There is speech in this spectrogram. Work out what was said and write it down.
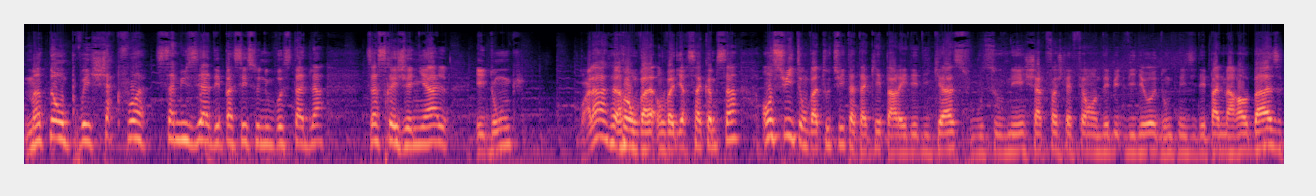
maintenant on pouvait chaque fois s'amuser à dépasser ce nouveau stade là, ça serait génial. Et donc, voilà, on va, dire ça comme ça. Ensuite, on va tout de suite attaquer par les dédicaces. Vous vous souvenez, chaque fois je les fais en début de vidéo, donc n'hésitez pas de base.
